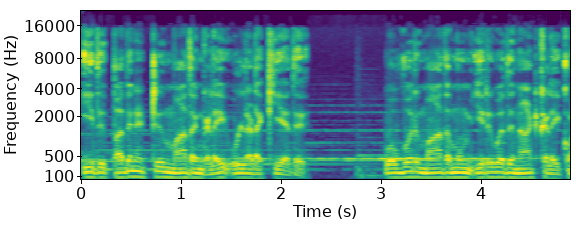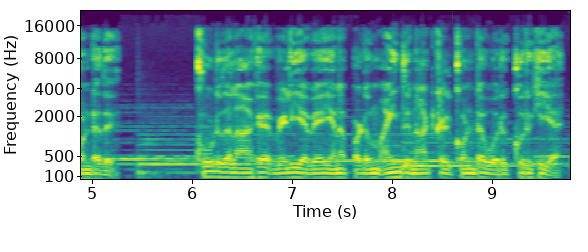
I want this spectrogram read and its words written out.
இது பதினெட்டு மாதங்களை உள்ளடக்கியது. ஒவ்வொரு மாதமும் இருபது நாட்களை கொண்டது. கூடுதலாக வெளியவே எனப்படும் ஐந்து நாட்கள் கொண்ட ஒரு குறுகிய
